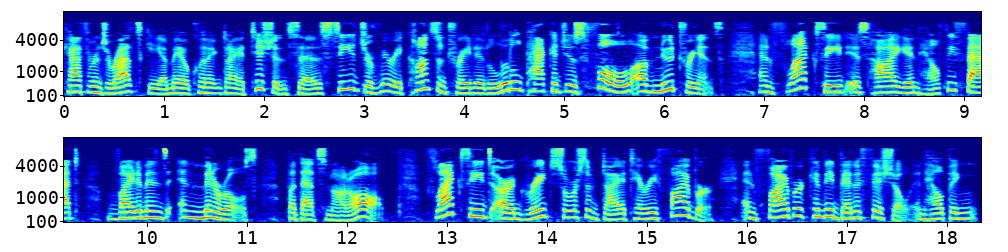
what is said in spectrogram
Katherine Zeratsky, a Mayo Clinic dietitian, says seeds are very concentrated little packages full of nutrients, and flaxseed is high in healthy fat, vitamins, and minerals. But that's not all. Flax seeds are a great source of dietary fiber, and fiber can be beneficial in helping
